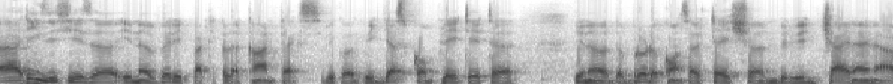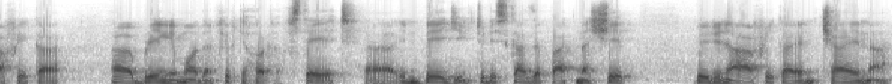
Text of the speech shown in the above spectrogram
I think this is uh, in a very particular context because we just completed, uh, you know, the broader consultation between China and Africa, uh, bringing more than 50 heads of state uh, in Beijing to discuss the partnership between Africa and China.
